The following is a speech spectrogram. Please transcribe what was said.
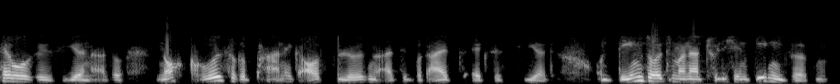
terrorisieren, also noch größere Panik auszulösen, als sie bereits existiert. Und dem sollte man natürlich entgegenwirken.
